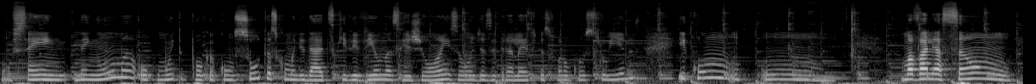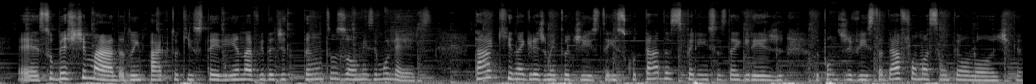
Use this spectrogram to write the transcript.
com, sem nenhuma ou com muito pouca consulta às comunidades que viviam nas regiões onde as hidrelétricas foram construídas e com um, uma avaliação é, subestimada do impacto que isso teria na vida de tantos homens e mulheres. Estar tá aqui na igreja metodista e escutar das experiências da igreja do ponto de vista da formação teológica,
